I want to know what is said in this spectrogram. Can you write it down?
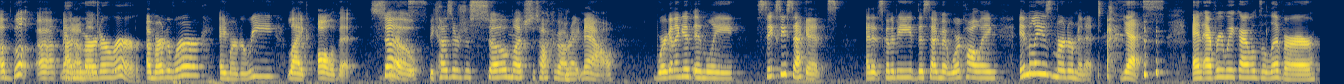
a book, uh, maybe not A book murderer. a murderer, a murderee, like all of it. So, Yes. because there's just so much to talk about right now, we're going to give Emily 60 seconds, and it's going to be this segment we're calling Emily's Murder Minute. Yes. and every week I will deliver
